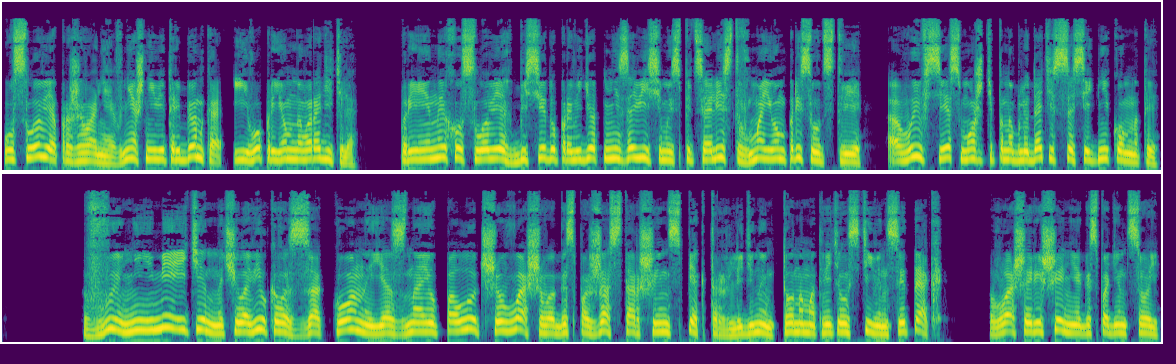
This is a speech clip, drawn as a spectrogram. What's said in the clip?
Условия проживания, внешний вид ребенка и его приемного родителя. При иных условиях беседу проведет независимый специалист в моем присутствии, вы все сможете понаблюдать из соседней комнаты. «Вы не имеете, — начала Вилкова, — законы, я знаю получше вашего, госпожа старший инспектор», — ледяным тоном ответил Стивенс. «Итак, ваше решение, господин Цой».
